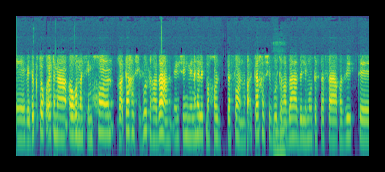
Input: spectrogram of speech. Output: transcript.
אה, ודוקטור אורנה, אורנה שמחון ראתה חשיבות רבה, אה, שהיא מנהלת מחוז צפון, ראתה חשיבות mm-hmm. רבה בלימוד השפה הערבית אה,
